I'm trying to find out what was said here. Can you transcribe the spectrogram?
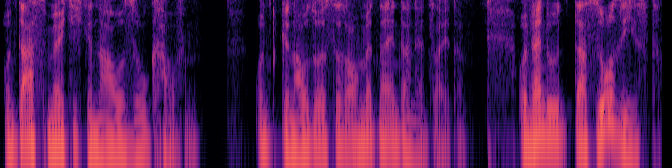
Und das möchte ich genau so kaufen. Und genauso ist das auch mit einer Internetseite. Und wenn du das so siehst,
